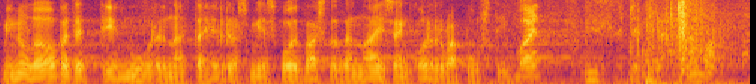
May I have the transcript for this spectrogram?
minulle opetettiin nuorena, että herrasmies voi vastata naisen korvapustiin vain yhdellä tavalla.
